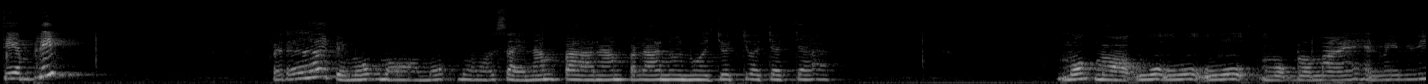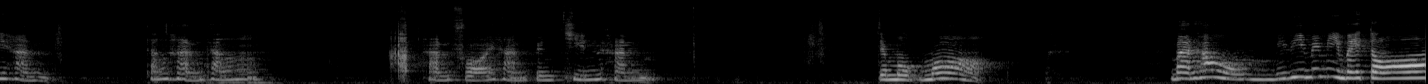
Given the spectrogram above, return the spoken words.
เตรียมพริก ไปเลยไปมกหมอมกหมอใส่น้ำปลา น้ำปลานัวนัวจวดจวดจัดจัดมกหมออู้อู้อู้หมกดอกไม้เห็นไหมวิวิหั่นทั้งหั่นทั้ง หั่นฝอยหั่นเป็นชิ้นหั่นจะหมกหม้อบ้านเฮาวิวิไม่มีใบตอง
